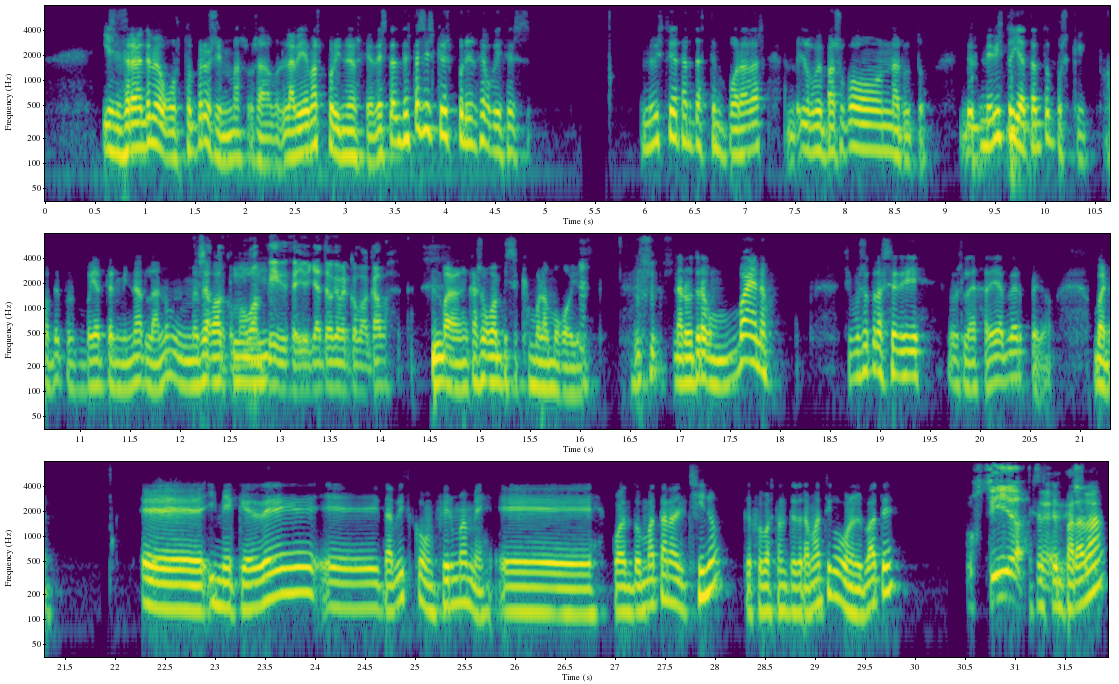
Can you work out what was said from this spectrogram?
Y sinceramente me gustó, pero sin más. O sea, la vi más por inercia. De estas de estas sí es que es por inercia porque dices. No he visto ya tantas temporadas. Lo que me pasó con Naruto. Me he visto ya tanto, pues que, joder, pues voy a terminarla, ¿no? Me Exacto, aquí. Como One Piece dice yo, ya tengo que ver cómo acaba. Bueno, en el caso de One Piece es que mola mogollón. Naruto era como, bueno, si fuese otra serie, pues la dejaría de ver, pero bueno. Eh, y me quedé, eh, David, confírmame, eh, cuando matan al chino, que fue bastante dramático con el bate, Hostia. esa eh, temporada,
